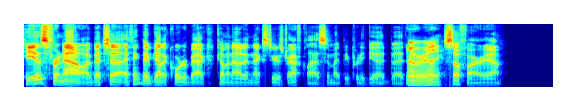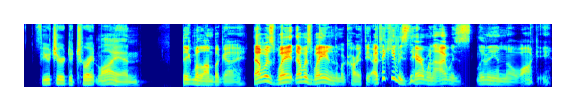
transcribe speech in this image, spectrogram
He is for now. I bet you. I think they've got a quarterback coming out in next year's draft class who might be pretty good. But Oh, really? so far, yeah. future Detroit Lion. Big Mulumba guy. That was way that was way into the McCarthy. I think he was there when I was living in Milwaukee.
